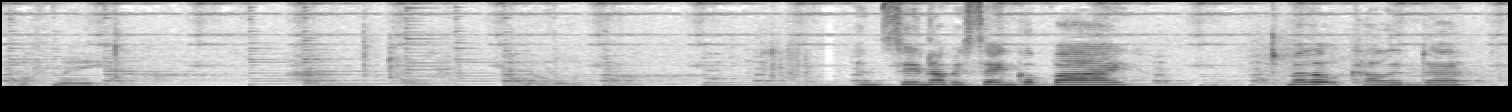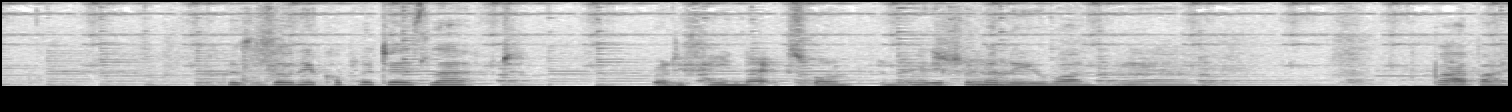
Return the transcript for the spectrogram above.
Off me. And soon I'll be saying goodbye to my little calendar. Because there's only a couple of days left. Ready for your next one. Next Ready for my new one, yeah. Bye bye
